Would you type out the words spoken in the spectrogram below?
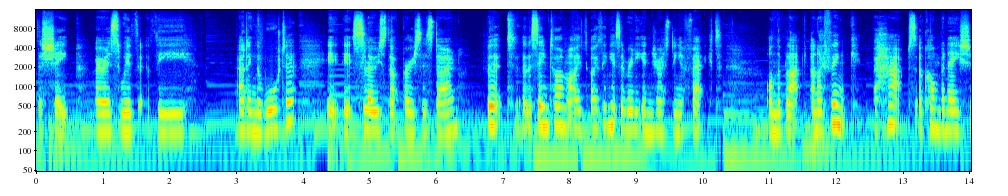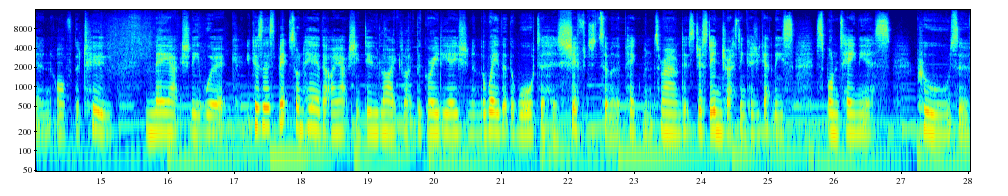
the shape. Whereas with the adding the water it, it slows that process down. But at the same time I, I think it's a really interesting effect on the black. And I think perhaps a combination of the two may actually work because there's bits on here that I actually do like like the gradation and the way that the water has shifted some of the pigments around it's just interesting because you get these spontaneous pools of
